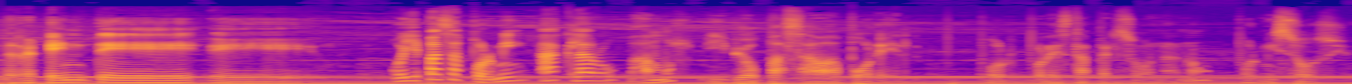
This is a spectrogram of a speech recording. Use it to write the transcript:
De repente, eh, oye, pasa por mí. Ah, claro, vamos. Y yo pasaba por él, por, por esta persona, ¿no? Por mi socio.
